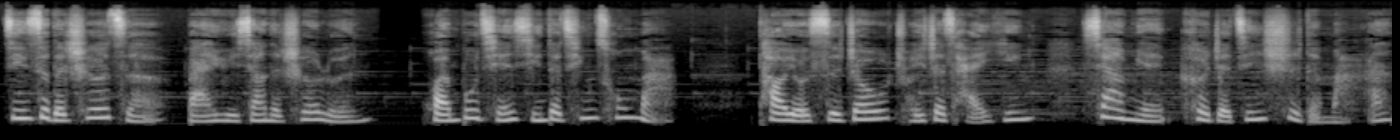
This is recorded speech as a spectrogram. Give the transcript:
金色的车子，白玉香的车轮，缓步前行的青葱马，套有四周垂着彩缨，下面刻着金饰的马鞍。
